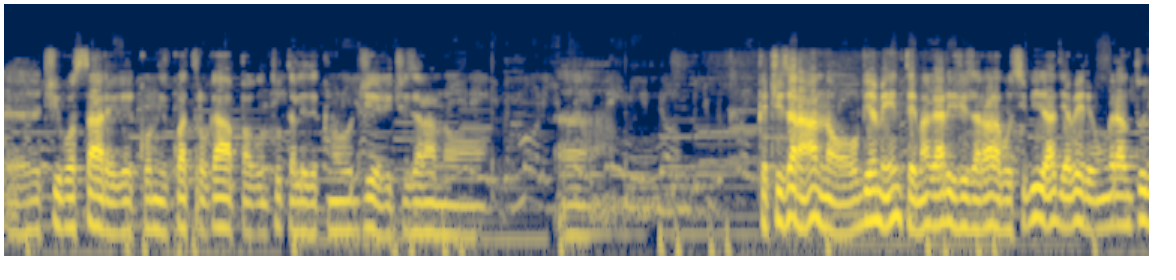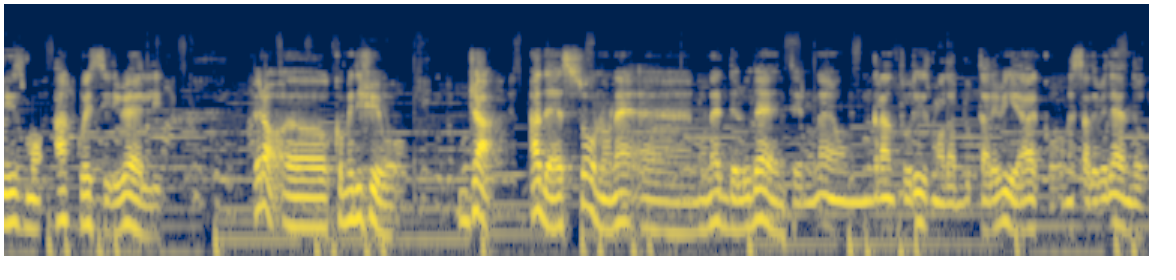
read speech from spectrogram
eh, ci può stare che con il 4K con tutte le tecnologie che ci saranno eh, che ci saranno ovviamente magari ci sarà la possibilità di avere un gran turismo a questi livelli. Però eh, come dicevo già adesso non è, eh, non è, deludente non è un gran turismo da buttare via ecco come state vedendo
